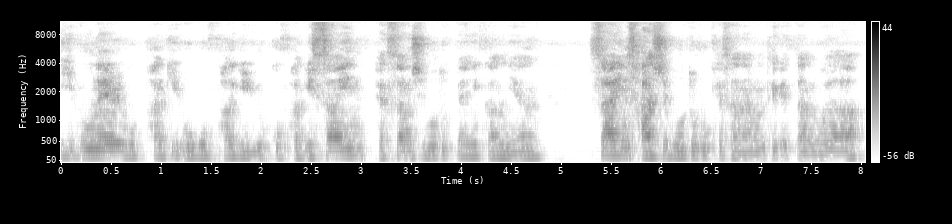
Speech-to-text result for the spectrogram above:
2분의 1 곱하기 5 곱하기 6 곱하기 사인 135도 빼니까는 얘는 사인 45도로 계산하면 되겠다는 거야.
